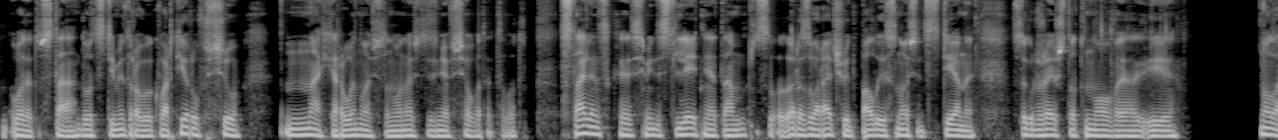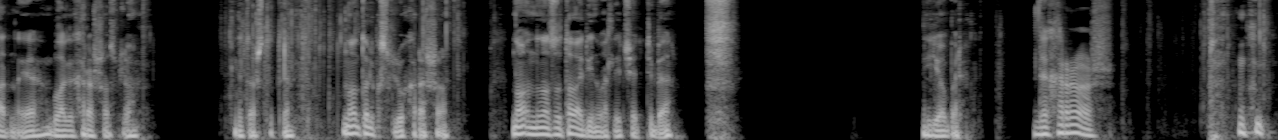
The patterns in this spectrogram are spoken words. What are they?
вот эту 120-метровую квартиру всю нахер выносит. Он выносит из нее все вот это вот сталинское, 70-летнее, там разворачивает полы, сносит стены, загружает что-то новое. И... Ну ладно, я, благо, хорошо сплю. Не то, что ты. Но только сплю хорошо. Но, но зато один, в отличие от тебя. Ёбарь. Да хорош.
